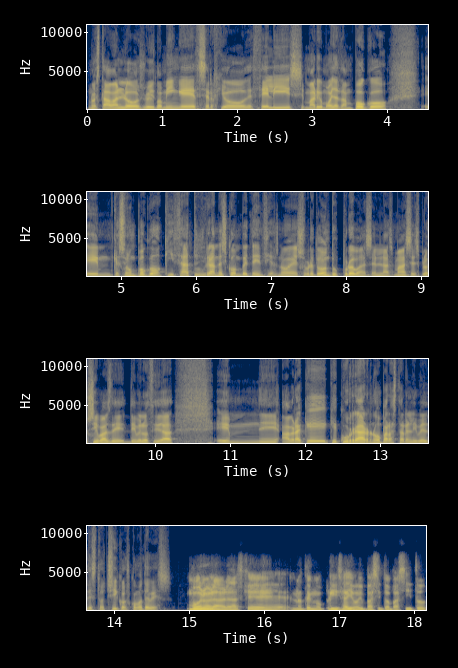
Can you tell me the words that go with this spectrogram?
No estaban los Luis Domínguez, Sergio de Celis, Mario Moya tampoco. Em, que son un poco quizá tus grandes competencias, ¿no? Eh, sobre todo en tus pruebas, en las más explosivas de, velocidad. Em, eh, habrá que, que currar, ¿no? Para estar al nivel de estos chicos. ¿Cómo te ves? Bueno, la verdad es que no tengo prisa, yo voy pasito a pasito.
